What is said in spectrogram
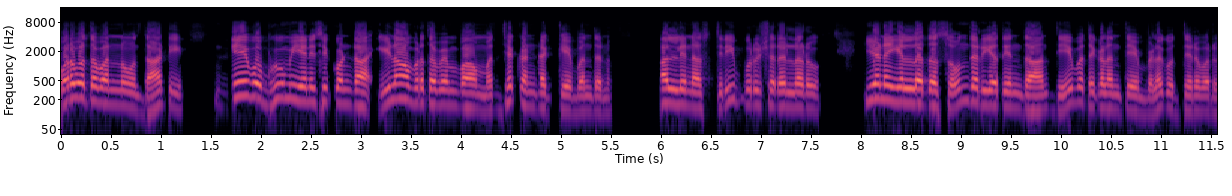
ಪರ್ವತವನ್ನು ದಾಟಿ ದೇವಭೂಮಿ ಎನಿಸಿಕೊಂಡ ಇಳಾವೃತವೆಂಬ ಮಧ್ಯಖಂಡಕ್ಕೆ ಬಂದನು. ಅಲ್ಲಿನ ಸ್ತ್ರೀ ಪುರುಷರೆಲ್ಲರೂ ಎಣೆಯಿಲ್ಲದ ಸೌಂದರ್ಯದಿಂದ ದೇವತೆಗಳಂತೆ ಬೆಳಗುತ್ತಿರುವರು.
